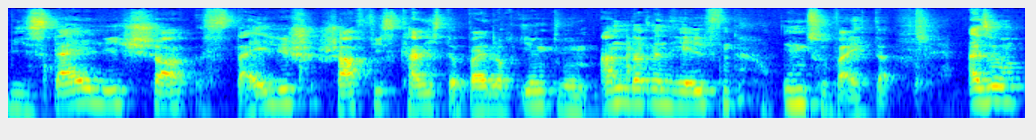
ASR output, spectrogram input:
wie stylisch, scha stylisch schaffe ich kann ich dabei noch irgendwem anderen helfen und so weiter. Also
